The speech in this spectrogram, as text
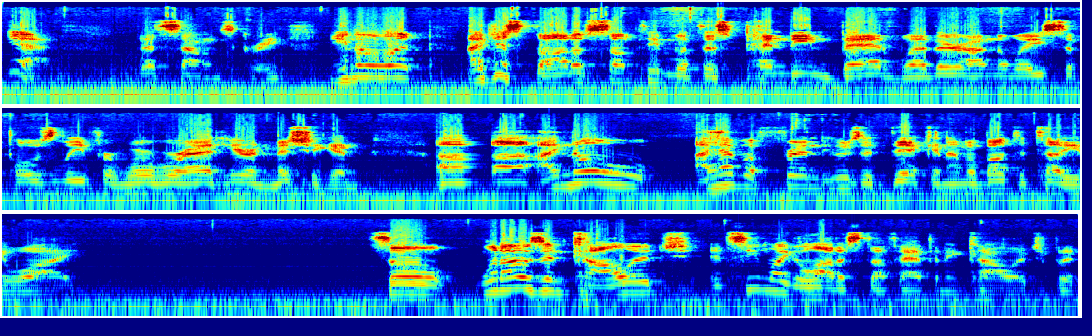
Yeah, that sounds great. You know what? I just thought of something with this pending bad weather on the way, supposedly, for where we're at here in Michigan. Uh, uh, I know I have a friend who's a dick, and I'm about to tell you why. So, when I was in college, it seemed like a lot of stuff happened in college, but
